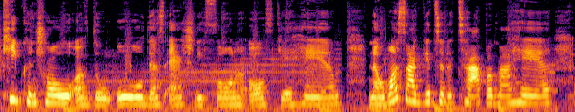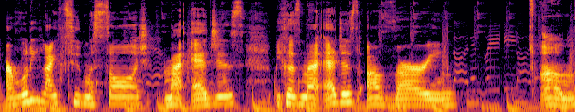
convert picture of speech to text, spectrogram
keep control of the oil that's actually falling off your hair. Now once I get to the top of my hair I really like to massage my edges because my edges are very um,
